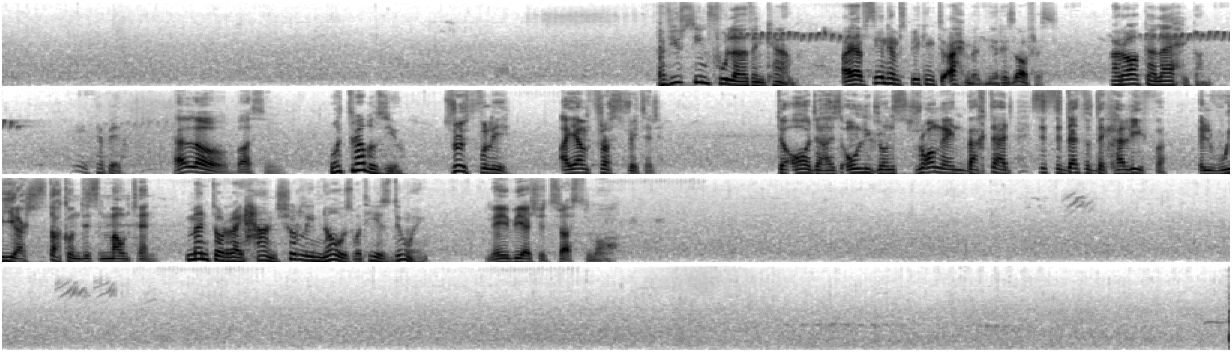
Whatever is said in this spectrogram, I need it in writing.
Have you seen Fuladh in camp? I have seen him speaking to Ahmed near his office. أراك Hey Tepid. Hello, Basim. What troubles you? Truthfully, I am frustrated. The order has only grown stronger in Baghdad since the death of the Caliph, and we are stuck on this mountain. Mentor Raihan surely knows what he is doing. Maybe I should trust more.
